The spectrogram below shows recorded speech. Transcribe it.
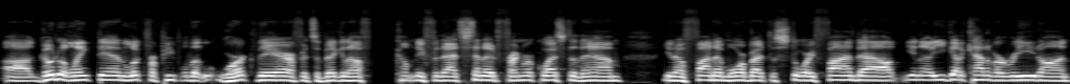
Uh, go to LinkedIn, look for people that work there. If it's a big enough company for that, send a friend request to them. You know, find out more about the story. Find out, you know, you get a kind of a read on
